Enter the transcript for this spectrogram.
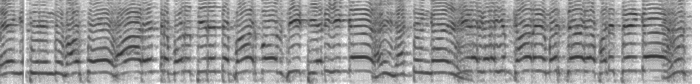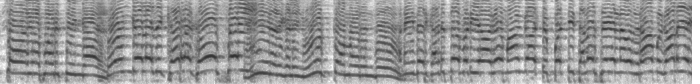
வேங்கித்திருந்து பார்ப்போம். யார் என்று பொறுத்திருந்து பார்ப்போம். சீட்டி அடியுங்கள். கை தட்டுங்கள். வீரர்களையும் காலையும் உற்சாகப்படுத்துங்கள். உற்சாகப்படுத்துங்கள். உங்களது கரகோசை. வீரர்களின் ஊக்கம் இருந்து இதற்கு அடுத்தபடியாக மாங்காட்டுப்பட்டி தலசேகரன் அவரது ராமு காளையை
